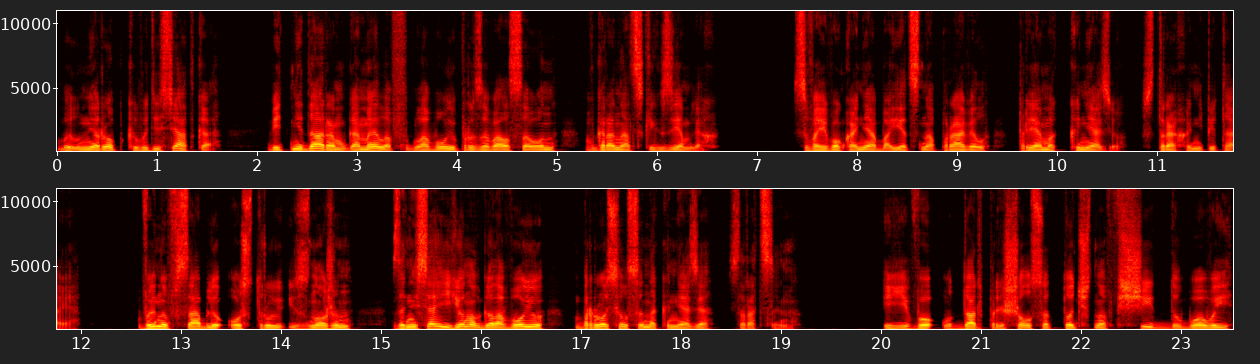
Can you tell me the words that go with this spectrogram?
был не робкого десятка, ведь недаром Гамелов главою прозывался он в гранатских землях. Своего коня боец направил прямо к князю, страха не питая. Вынув саблю острую из ножен, занеся ее над головою, бросился на князя Сарацин и его удар пришелся точно в щит дубовый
